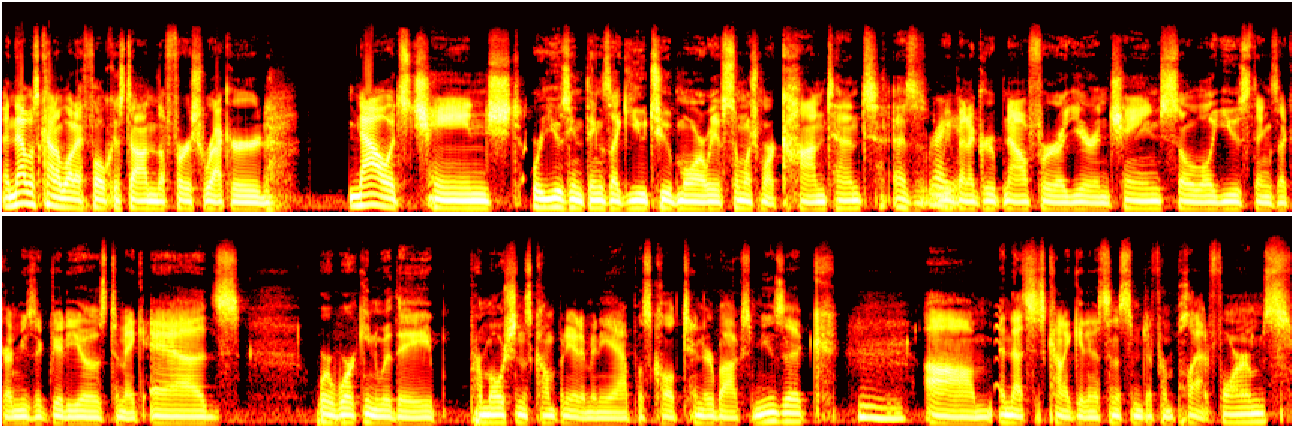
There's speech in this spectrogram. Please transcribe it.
And that was kind of what I focused on the first record. Now it's changed. We're using things like YouTube more. We have so much more content as Right. we've been a group now for a year and change. So we'll use things like our music videos to make ads. We're working with a promotions company out of Minneapolis called Tinderbox Music. Um, and that's just kind of getting us into some different platforms.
